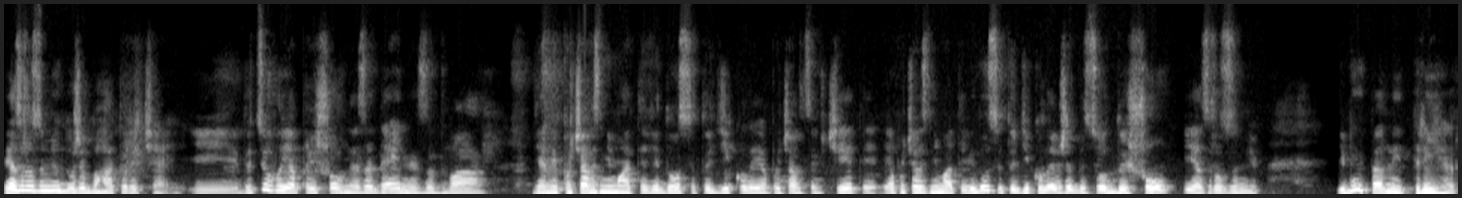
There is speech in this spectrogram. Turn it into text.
я зрозумів дуже багато речей. І до цього я прийшов не за день, не за два. Я не почав знімати відоси тоді, коли я почав це вчити. Я почав знімати відоси тоді, коли я вже до цього дійшов, і я зрозумів. І був певний тригер,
